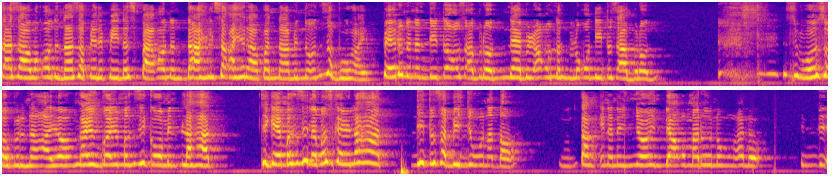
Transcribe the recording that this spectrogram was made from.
sa asawa ko nung nasa Pilipinas pa ako nang dahil sa kahirapan namin noon sa buhay. Pero na nandito ako sa abroad, never ako nagloko dito sa abroad. Sumusobra na kayo. Ngayon kayo magsi-comment lahat. Sige, magsilabas kayo lahat. Dito sa video ko na to. Tang ina ninyo, hindi ako marunong ano. Hindi.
